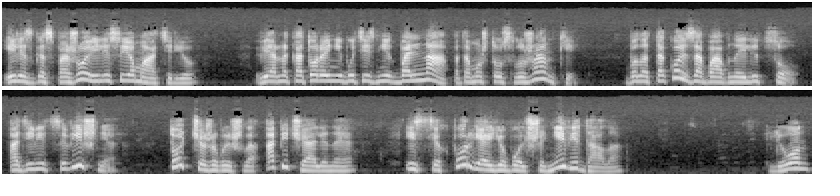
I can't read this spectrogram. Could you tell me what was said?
или с госпожой, или с ее матерью, верно, которая-нибудь из них больна, потому что у служанки было такое забавное лицо, а девица Вишня тотчас же вышла опечаленная, и с тех пор я ее больше не видала». Леон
